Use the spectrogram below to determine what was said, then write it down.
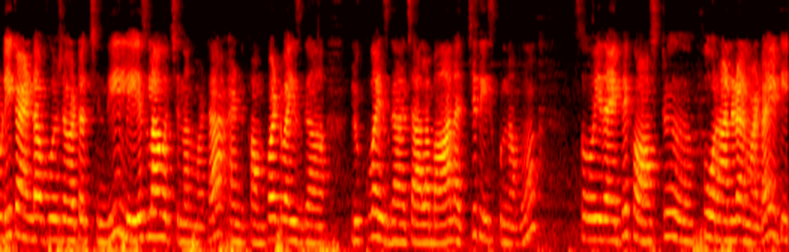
ఉడి కైండ్ ఆఫ్ షర్ట్ వచ్చింది. లేస్ లాగా వచ్చింది అనమాట అండ్ కంఫర్ట్ వైజ్గా లుక్ వైజ్గా చాలా బాగా నచ్చి తీసుకున్నాము. సో ఇదైతే కాస్ట్ ఫోర్ హండ్రెడ్ అనమాట ఈ టీ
